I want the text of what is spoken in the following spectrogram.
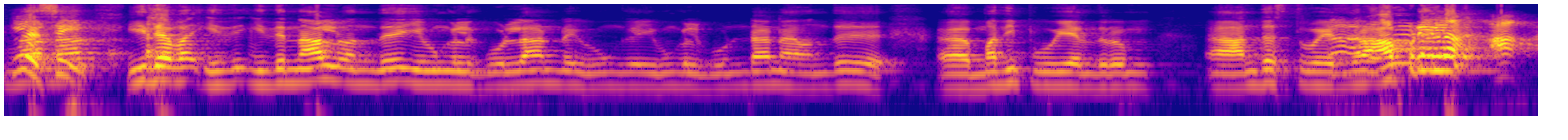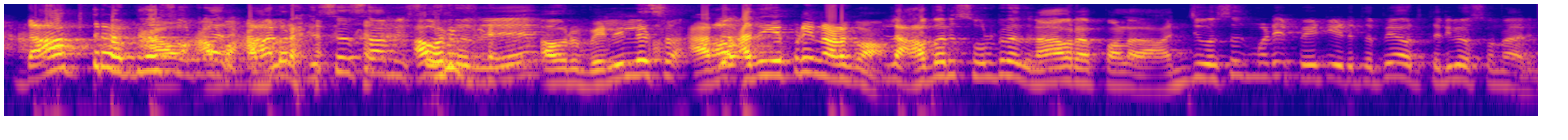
இல்ல சரி இத இதனால் வந்து இவங்களுக்கு உள்ளாண்ட இவங்க இவங்களுக்கு உண்டான வந்து மதிப்பு உயர்ந்துரும் அஹ், அந்தஸ்து உயர்ந்துரும். அப்படி இல்ல அ- டாக்டர் அப்படிதான் சொல்றாரு. அவ- அவர்- வெளியில அது எப்படி நடக்கும்? இல்ல அவர் சொல்றது நான் அவரை பல அஞ்சு வருஷத்துக்கு முன்னாடி பேட்டி எடுத்தப்பே அவர் தெளிவா சொன்னாரு.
